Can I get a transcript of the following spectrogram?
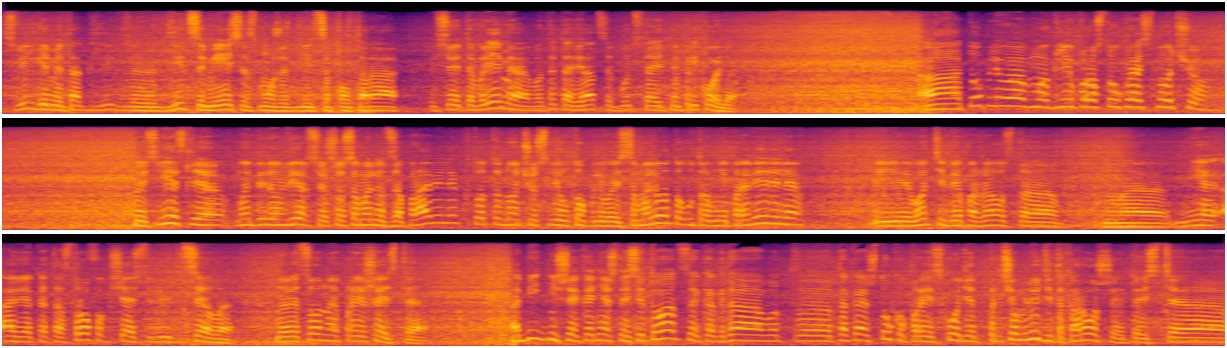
с вильгами так э, длится месяц, может длиться полтора. И все это время вот эта авиация будет стоять на приколе. А топливо могли просто украсть ночью. То есть, если мы берем версию, что самолет заправили, кто-то ночью слил топливо из самолета, утром не проверили, и вот тебе, пожалуйста, э, не авиакатастрофа, к счастью, люди целые, но авиационное происшествие. Обиднейшая, конечно, ситуация, когда вот э, такая штука происходит, причем люди-то хорошие, то есть, э,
